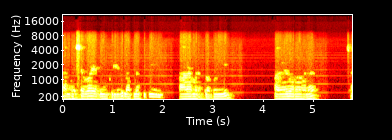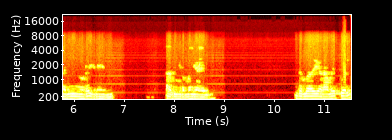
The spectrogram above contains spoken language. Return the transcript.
அந்த செவ்வாய் அப்படிங்கக்கூடியது லக்னத்துக்கு ஆறாம் இடத்துல போய் பகைவரான சனியோட இணையது அப்படிங்கிற மாதிரி ஆயிடுது. இந்த மாதிரியான அமைப்புகள்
